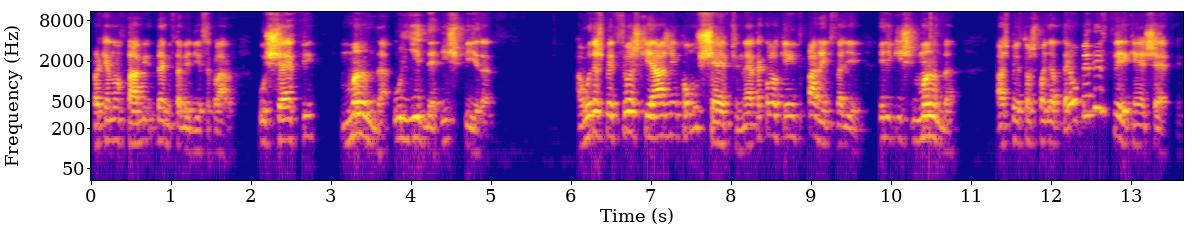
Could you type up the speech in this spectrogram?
Para quem não sabe, deve saber disso, claro. O chefe manda, o líder inspira. Há muitas pessoas que agem como chefe, né? Até coloquei entre parênteses ali. Ele que manda. As pessoas podem até obedecer quem é chefe,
